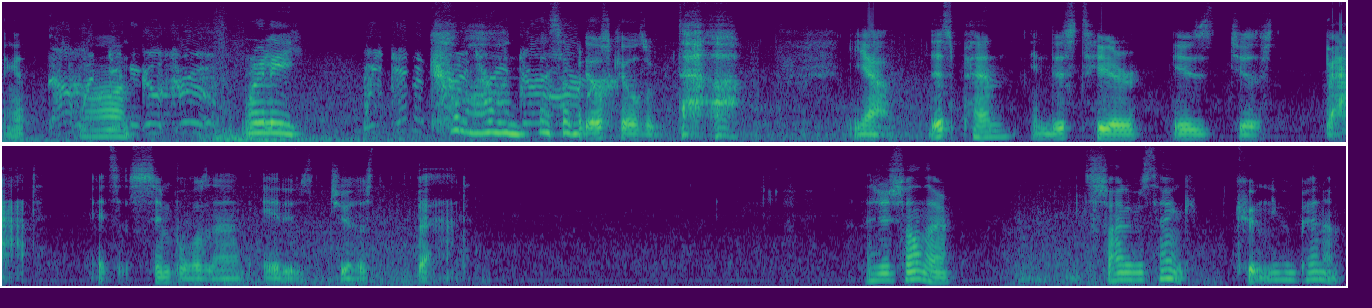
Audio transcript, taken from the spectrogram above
Dang it. Come on. Really? Come on, then somebody else kills him. yeah, this pen in this tier is just bad. It's as simple as that. It is just bad. As you saw there, the side of his tank. Couldn't even pin him.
